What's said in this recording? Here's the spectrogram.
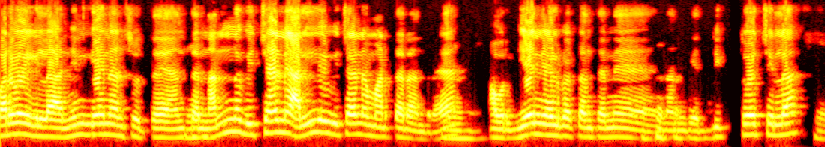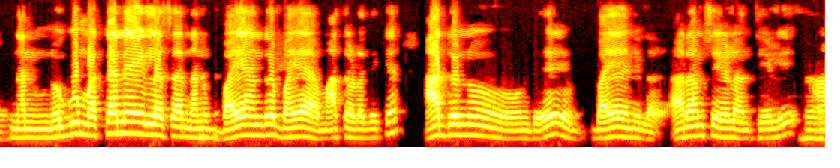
ಪರವಾಗಿಲ್ಲ ನಿನ್ಗೆ ಏನ್ ಅನ್ಸುತ್ತೆ ಅಂತ ನನ್ನ ವಿಚಾರಣೆ ಅಲ್ಲಿ ವಿಚಾರಣೆ ಮಾಡ್ತಾರ ಅಂದ್ರೆ ಅವ್ರಿಗೆ ಏನ್ ಹೇಳ್ಬೇಕಂತಾನೆ ನನ್ಗೆ ದಿಕ್ ತೋಚಿಲ್ಲ. ನನ್ ನಗು ಮಕ್ಕನೇ ಇಲ್ಲ ಸರ್ ನನಗ್ ಭಯ ಅಂದ್ರೆ ಭಯ ಮಾತಾಡೋದಕ್ಕೆ. ಆದ್ರೂನು ಒಂದು ಭಯ ಏನಿಲ್ಲ. ಆರಾಮ್ಸೆ ಹೇಳ ಅಂತ ಹೇಳಿ ಆ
